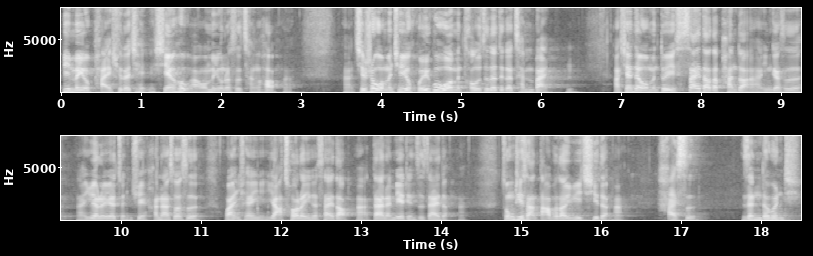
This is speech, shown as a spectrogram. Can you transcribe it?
并没有排序的先先后啊，我们用的是乘号啊，啊，其实我们去回顾我们投资的这个成败，嗯。啊，现在我们对赛道的判断啊，应该是啊越来越准确，很难说是完全压错了一个赛道啊，带来灭顶之灾的啊。总体上达不到预期的啊，还是人的问题，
